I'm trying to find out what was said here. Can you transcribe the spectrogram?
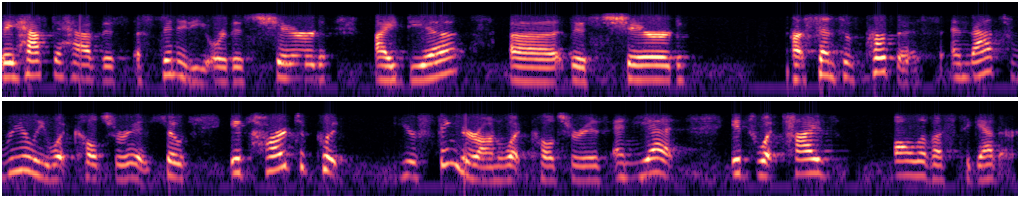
they have to have this affinity or this shared idea, uh, this shared uh, sense of purpose. And that's really what culture is. So it's hard to put your finger on what culture is, and yet it's what ties all of us together.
